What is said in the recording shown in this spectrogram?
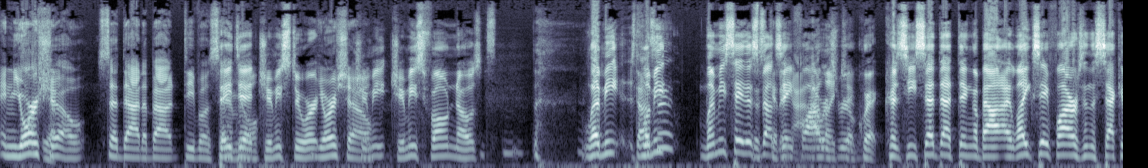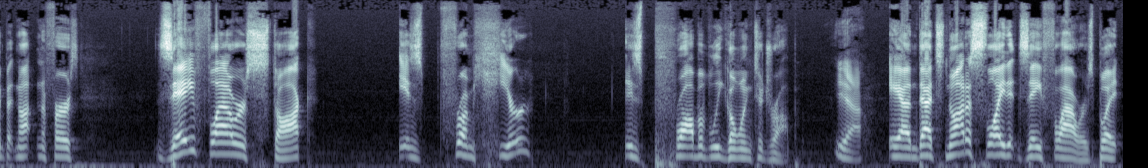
and your show said that about Deebo Samuel. they did. Jimmy Stewart. Your show. Jimmy. Jimmy's phone knows. let me let me it? Let me say this Just about kidding. Zay Flowers like real Jimmy. quick because he said that thing about I like Zay Flowers in the second, but not in the first. Zay Flowers' stock is from here is probably going to drop. Yeah, and that's not a slight at Zay Flowers, but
